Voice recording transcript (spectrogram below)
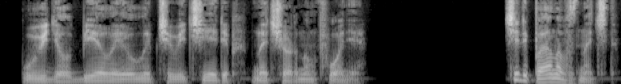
— увидел белый улыбчивый череп на черном фоне. «Черепанов, значит?»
